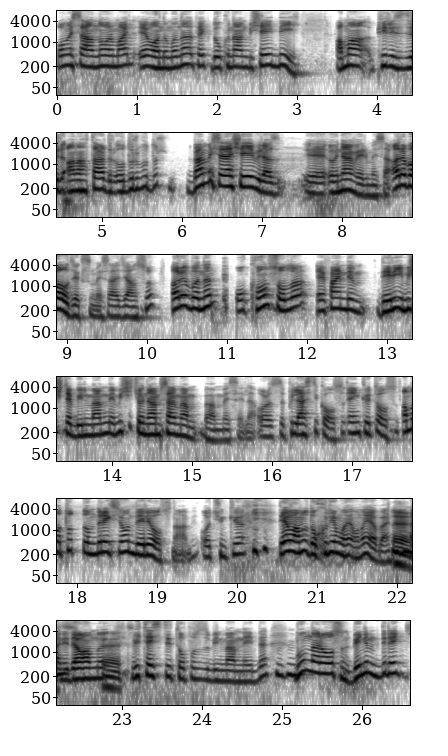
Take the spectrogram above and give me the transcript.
O mesela normal ev hanımına pek dokunan bir şey değil. Ama prizdir, anahtardır, odur budur. Ben mesela şeye biraz e, önem veririm mesela. Araba alacaksın mesela Cansu. Arabanın o konsolu efendim deriymiş de bilmem neymiş hiç önemsemem ben mesela. Orası plastik olsun en kötü olsun ama tuttuğum direksiyon deri olsun abi. O çünkü devamlı dokunuyorum ona- ona ya ben. Evet. Hani devamlı Evet. vitesti topuzlu bilmem neydi. Bunlar olsun. Benim direkt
